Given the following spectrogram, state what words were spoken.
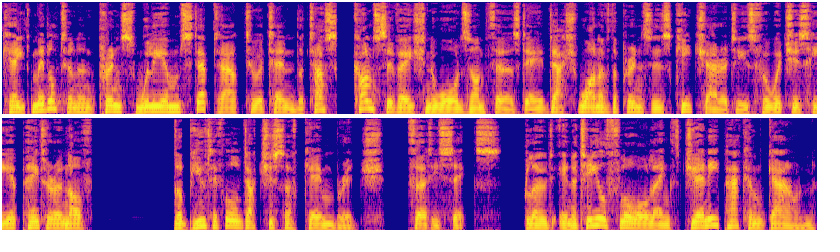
Kate Middleton and Prince William stepped out to attend the Tusk Conservation Awards on Thursday. One of the Prince's key charities for which is he a patron of. The beautiful Duchess of Cambridge, 36, glowed in a teal floor-length Jenny Packham gown,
